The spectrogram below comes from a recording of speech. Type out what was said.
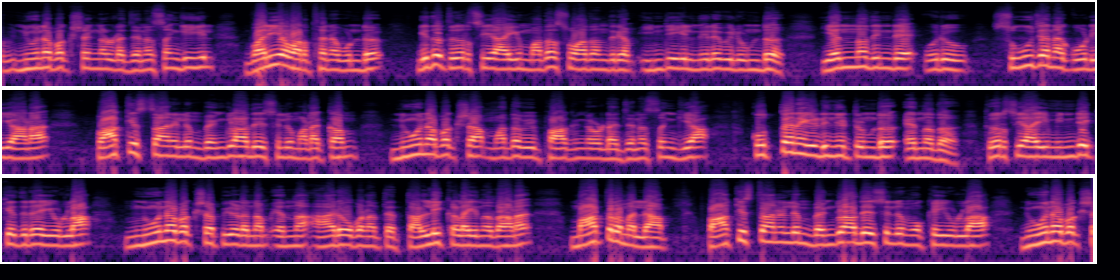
ന്യൂനപക്ഷങ്ങളുടെ ജനസംഖ്യയിൽ വലിയ വർധനവുണ്ട്. ഇത് തീർച്ചയായും മതസ്വാതന്ത്ര്യം ഇന്ത്യയിൽ നിലവിലുണ്ട് എന്നതിന്റെ ഒരു സൂചന കൂടിയാണ്. പാകിസ്ഥാനിലും ബംഗ്ലാദേശിലും അടക്കം ന്യൂനപക്ഷ മതവിഭാഗങ്ങളുടെ ജനസംഖ്യ കുത്തനെ ഇടിഞ്ഞിട്ടുണ്ട് എന്നത് തീർച്ചയായും ഇന്ത്യക്കെതിരെയുള്ള ന്യൂനപക്ഷ പീഡനം എന്ന ആരോപണത്തെ തള്ളിക്കളയുന്നതാണ്. മാത്രമല്ല പാകിസ്ഥാനിലും ബംഗ്ലാദേശിലും ഒക്കെയുള്ള ന്യൂനപക്ഷ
